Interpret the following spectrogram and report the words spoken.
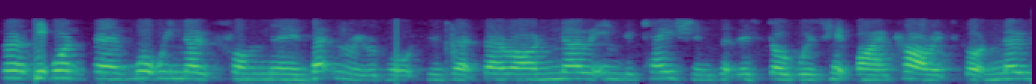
but what uh, what we note from the veterinary reports is that there are no indications that this dog was hit by a car. It's got no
